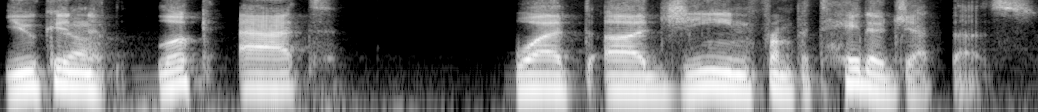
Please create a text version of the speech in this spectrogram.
you can Yeah. look at what uh, Gene from Potato Jet does.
